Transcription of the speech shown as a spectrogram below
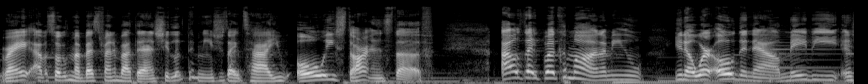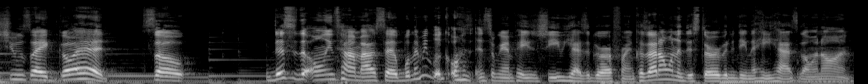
Right? I was talking to my best friend about that, and she looked at me and she's like, Tiy, you always starting stuff. I was like, but come on. I mean, you know, we're older now. Maybe. And she was like, go ahead. So this is the only time I said, well, let me look on his Instagram page and see if he has a girlfriend because I don't want to disturb anything that he has going on.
